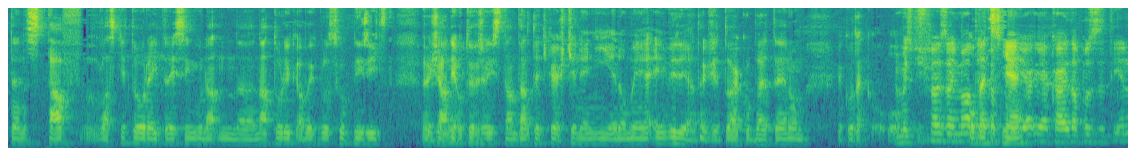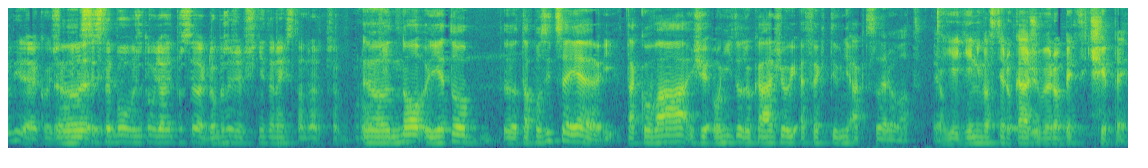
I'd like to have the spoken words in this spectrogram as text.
ten stav vlastně toho ray tracingu na, na, natolik, abych byl schopný říct, žádný otevřený standard teďka ještě není, jenom je Nvidia, takže to jako berte jenom jako tak o, no mě spíš mě zajímá obecně. Teďka, jaká je ta pozice té Nvidia, jako, že uh, si slibou, že to udělají prostě tak dobře, že všichni ten jejich standard budou uh, No, je to, ta pozice je taková, že oni to dokážou efektivně akcelerovat. Jo. Jediný vlastně dokážou vyrobit čipy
